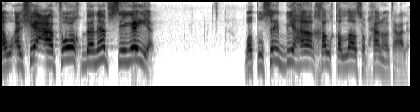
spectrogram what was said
أو أشعة فوق بنفسجية وتصيب بها خلق الله سبحانه وتعالى.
